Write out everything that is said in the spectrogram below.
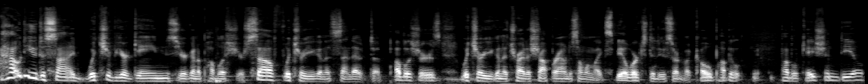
how do you decide which of your games you're going to publish yourself? Which are you going to send out to publishers? Which are you going to try to shop around to someone like Spielworks to do sort of a co-publication deal?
